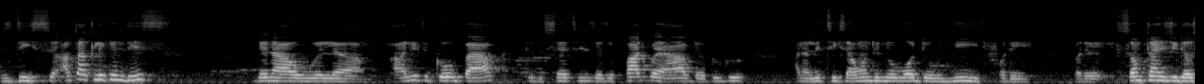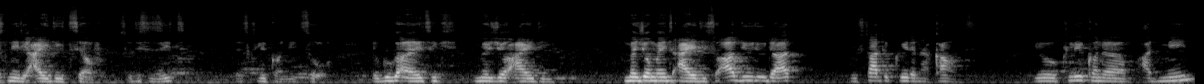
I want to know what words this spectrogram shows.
is this so after clicking this then I will um, I need to go back to the settings. There's a part where I have the Google Analytics. I want to know what they will need for the for the. Sometimes you just need the ID itself. So this is it. Let's click on it. So the Google Analytics measure ID, measurement ID. So how do you do that? You start to create an account. You click on um, admin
